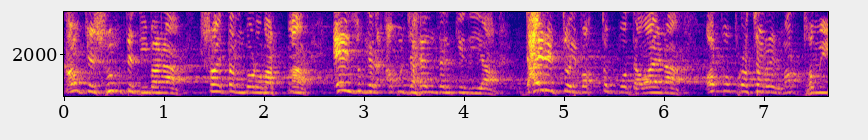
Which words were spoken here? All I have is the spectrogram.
কাউকে শুনতে দিবা না। শয়তান বড় বাটপার। এই যুগের আবু জাহেলদেরকে দিয়া ডাইরেক্ট ওই বক্তব্য দেওয়ায় না। অপপ্রচারের মাধ্যমে,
